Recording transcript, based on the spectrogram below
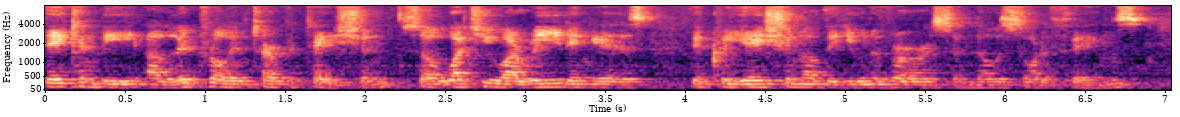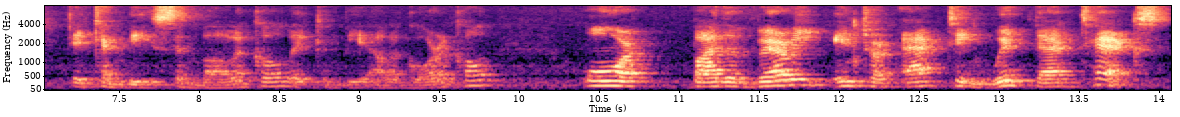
They can be a literal interpretation, so what you are reading is the creation of the universe and those sort of things. It can be symbolical, it can be allegorical, or by the very interacting with that text,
